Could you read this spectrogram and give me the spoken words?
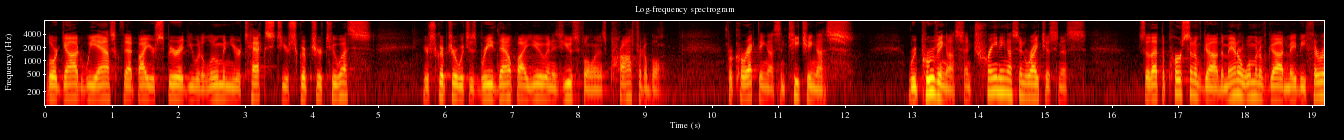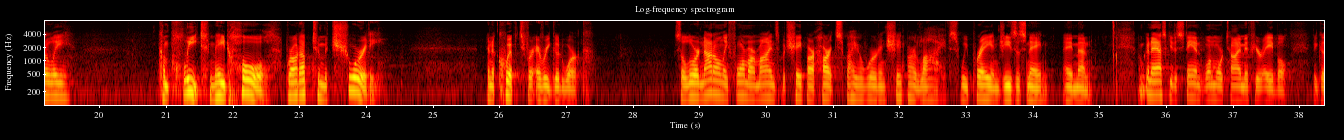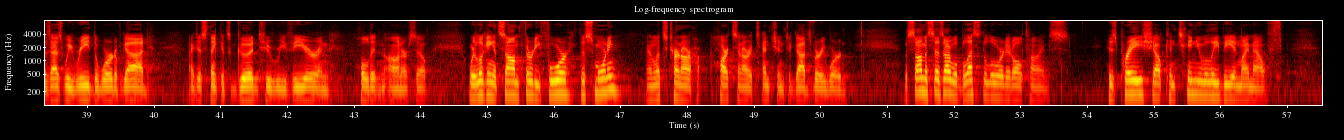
Lord God, we ask that by your Spirit you would illumine your text, your scripture to us, your scripture which is breathed out by you and is useful and is profitable for correcting us and teaching us, reproving us and training us in righteousness, so that the person of God, the man or woman of God, may be thoroughly complete, made whole, brought up to maturity, and equipped for every good work. So, Lord, not only form our minds, but shape our hearts by your word and shape our lives. We pray in Jesus' name. Amen. I'm going to ask you to stand one more time if you're able, because as we read the word of God, I just think it's good to revere and hold it in honor. So, we're looking at Psalm 34 this morning, and let's turn our hearts and our attention to God's very word. The psalmist says, I will bless the Lord at all times. His praise shall continually be in my mouth.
